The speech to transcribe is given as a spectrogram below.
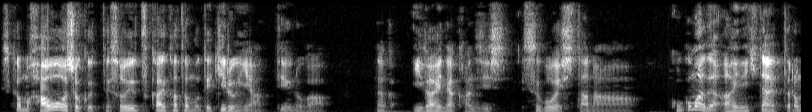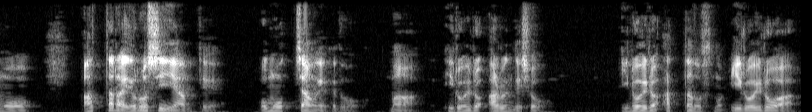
しかも覇王色ってそういう使い方もできるんやっていうのが、なんか意外な感じすごいしたなここまで会いに来たんやったらもう、会ったらよろしいやんって思っちゃうんやけど、まあ、いろいろあるんでしょう。いろいろあったのそのいろいろは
